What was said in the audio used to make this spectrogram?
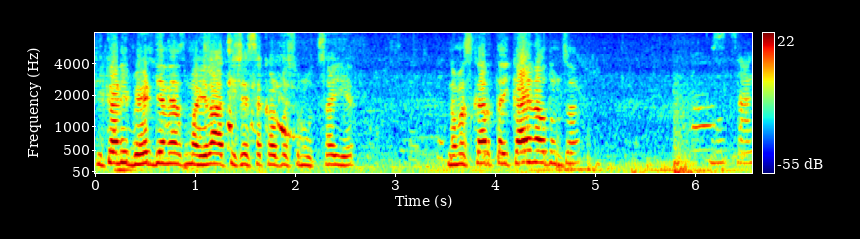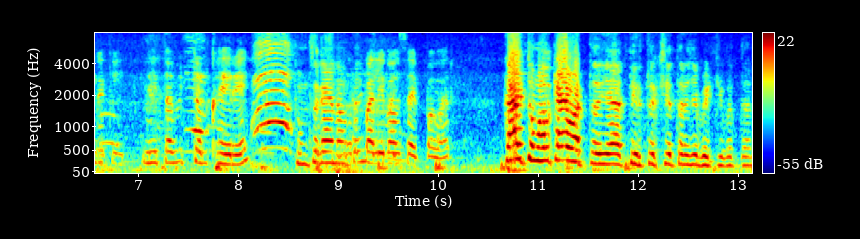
ठिकाणी भेट देण्यास महिला अतिशय सकाळपासून उत्साही आहेत. नमस्कार ताई काय नाव तुमचं? सांगा की नीता विठ्ठल खैरे. तुमचं काय नाव ताई? रुपाली भाऊसाहेब पवार. काय तुम्हाला काय वाटतं या तीर्थक्षेत्राच्या भेटीबद्दल?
